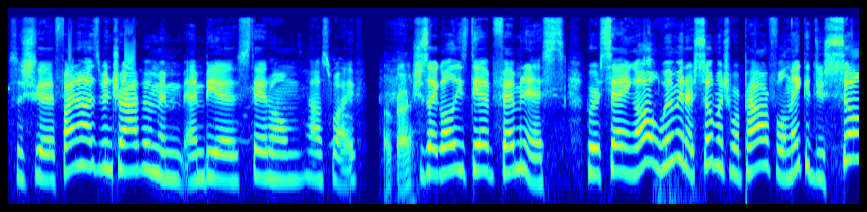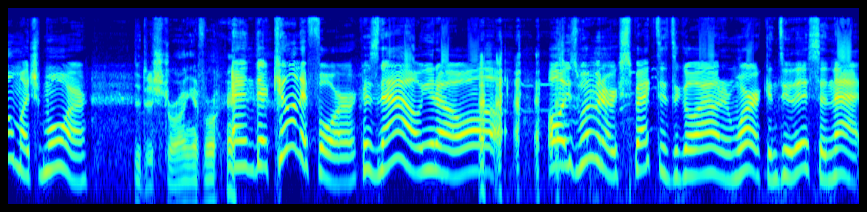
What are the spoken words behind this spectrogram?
So she's gonna find a husband, trap him, and, and be a stay at home housewife. Okay. She's like all these damn feminists who are saying, "Oh, women are so much more powerful and they could do so much more." They're destroying it for her. and they're killing it for her because now you know all, all these women are expected to go out and work and do this and that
